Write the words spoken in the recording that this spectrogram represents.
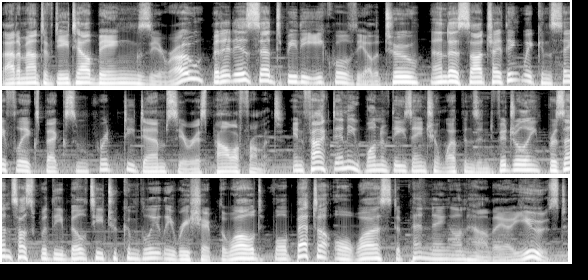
that amount of detail being zero, but it is said to be the equal of the other two, and as such I think we can safely expect some pretty damn serious power from it. In fact, any one of these ancient weapons individually presents us with the ability to completely reshape the world, for better or worse depending on how they are used.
